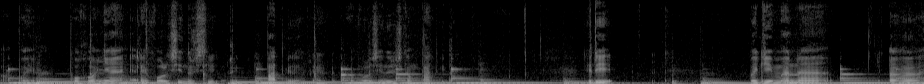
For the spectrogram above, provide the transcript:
apa ya pokoknya revolusi industri 4 gitu revolusi industri keempat gitu. Jadi bagaimana uh,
